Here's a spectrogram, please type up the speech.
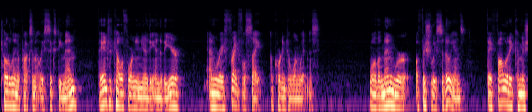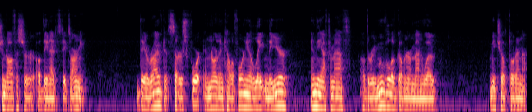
Totaling approximately 60 men, they entered California near the end of the year and were a frightful sight, according to one witness. While the men were officially civilians, they followed a commissioned officer of the United States Army. They arrived at Sutter's Fort in Northern California late in the year in the aftermath of the removal of Governor Manuel Micheltorena.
